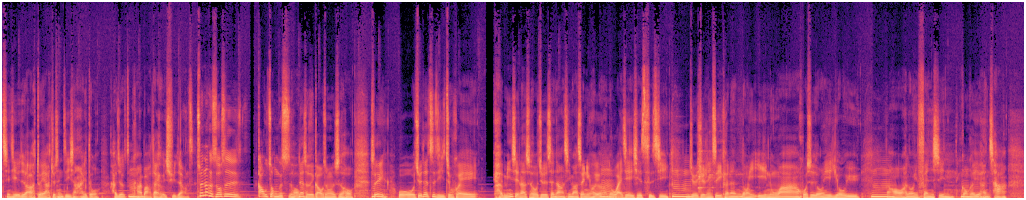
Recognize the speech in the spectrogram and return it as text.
亲戚也觉得啊，对啊，就是你自己想太多，他就赶快把我带回去这样子。所以那个时候是高中的时候，那时候是高中的时候，所以我我觉得自己就会。很明显，那时候就是成长期嘛，所以你会有很多外界一些刺激，嗯、你就会觉得你自己可能容易易怒啊，或是容易忧郁，嗯、然后很容易分心，功课也很差。嗯、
